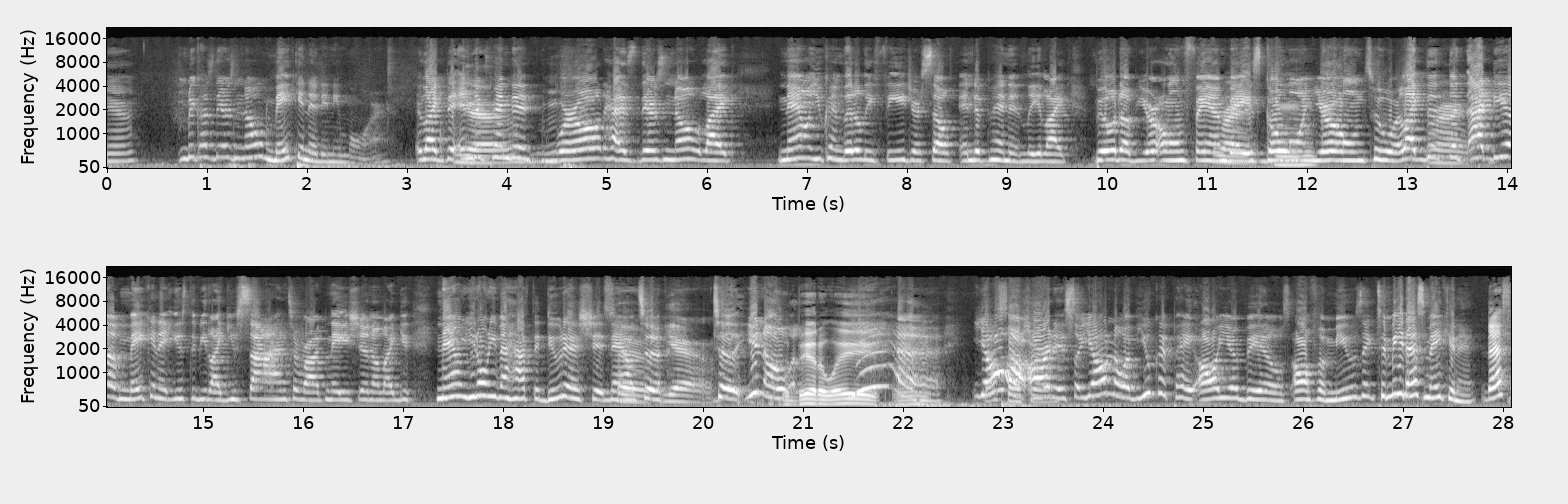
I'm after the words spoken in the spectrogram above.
yeah. because there's no making it anymore. Like the independent Mhm. world has there's no like now you can literally feed yourself independently, like build up your own fan Right. base, go Mhm. on your own tour. Like the, Right. the idea of making it used to be like you sign to Roc Nation or like you now you don't even have to do that shit now to yeah. to you know The better way. yeah. Y'all That's so are true. artists, so y'all know if you could pay all your bills off of music, to me that's making it. That's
